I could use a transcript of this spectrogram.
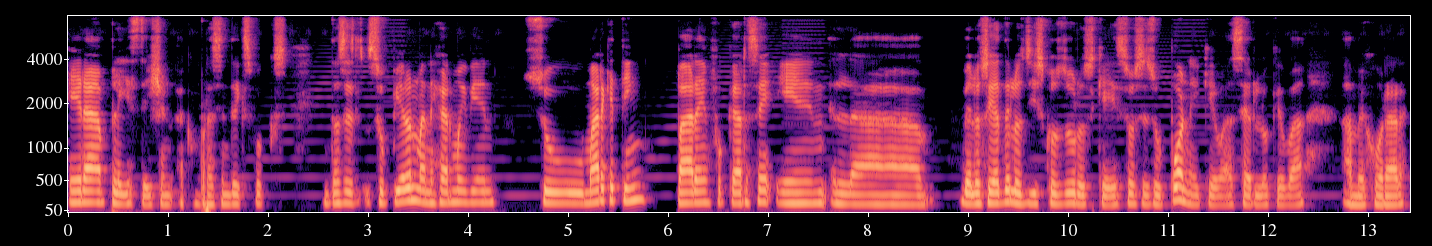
era PlayStation a comparación de Xbox. Entonces supieron manejar muy bien su marketing para enfocarse en la velocidad de los discos duros, que eso se supone que va a ser lo que va a mejorar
